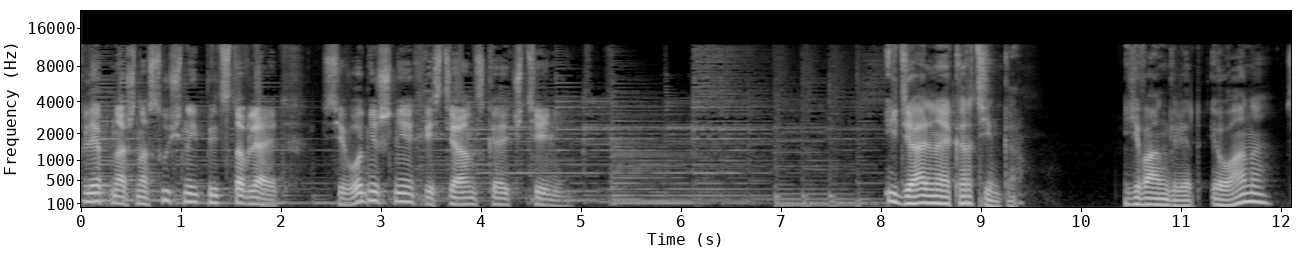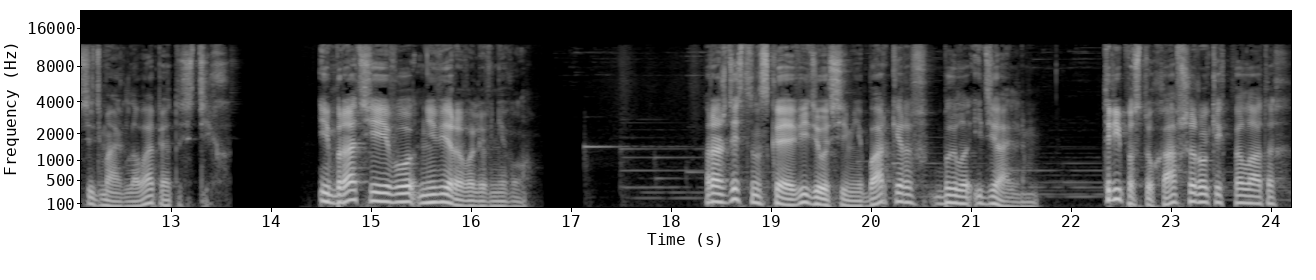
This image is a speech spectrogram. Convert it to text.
«Хлеб наш насущный» представляет сегодняшнее христианское чтение. Идеальная картинка. Евангелие от Иоанна, 7 глава, 5 стих. «И братья его не веровали в него». Рождественское видео семьи Баркеров было идеальным. Три пастуха в широких халатах,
